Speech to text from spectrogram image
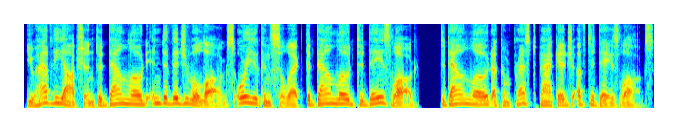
You have the option to download individual logs or you can select the Download Today's log to download a compressed package of today's logs.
